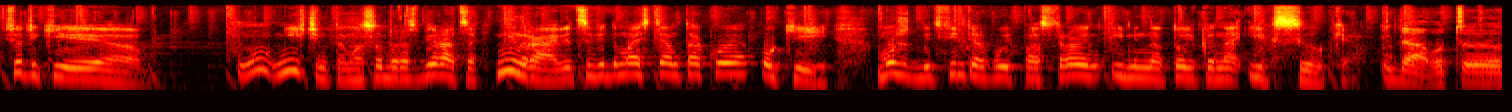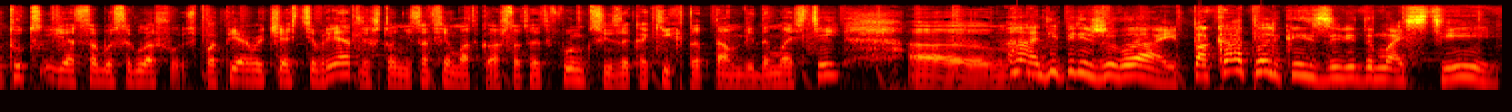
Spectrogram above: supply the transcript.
Все-таки ну, не с чем там особо разбираться. Не нравится ведомостям такое, окей. Может быть, фильтр будет построен именно только на их ссылке. Да, вот э, тут я с собой соглашусь. По первой части вряд ли, что не совсем откажут от этой функции из-за каких-то там ведомостей. Э, а, не переживай, пока только из-за ведомостей.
